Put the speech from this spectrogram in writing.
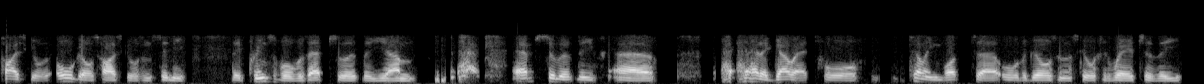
high schools, all girls high schools in Sydney the principal was absolutely, um, absolutely uh, had a go at for telling what uh, all the girls in the school should wear to the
